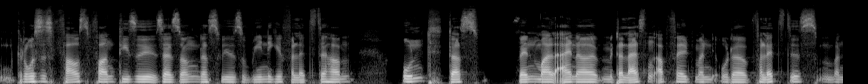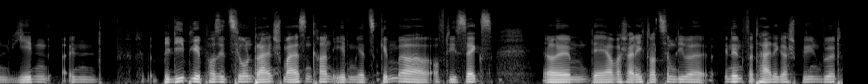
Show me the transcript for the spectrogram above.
ein großes Faustpfand diese Saison, dass wir so wenige Verletzte haben und dass, wenn mal einer mit der Leistung abfällt man, oder verletzt ist, man jeden in beliebige Position reinschmeißen kann, eben jetzt Gimba auf die 6, ähm, der ja wahrscheinlich trotzdem lieber Innenverteidiger spielen wird,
